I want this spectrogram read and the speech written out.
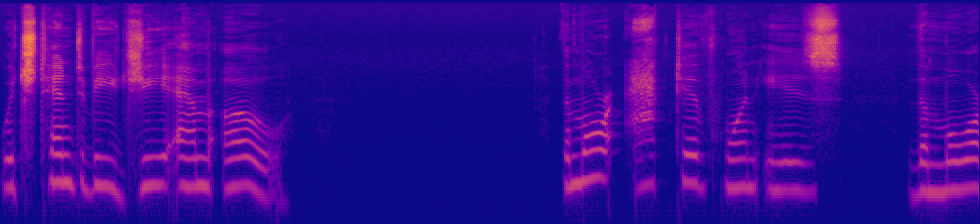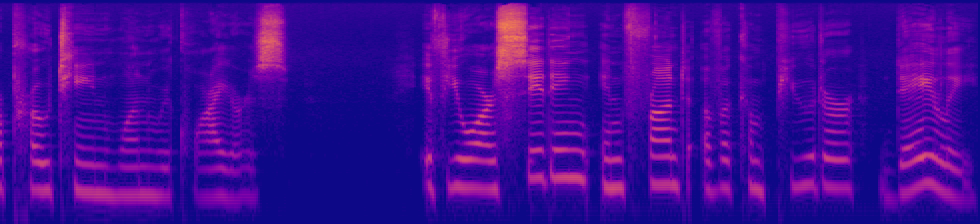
which tend to be GMO. The more active one is, the more protein one requires. If you are sitting in front of a computer daily,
